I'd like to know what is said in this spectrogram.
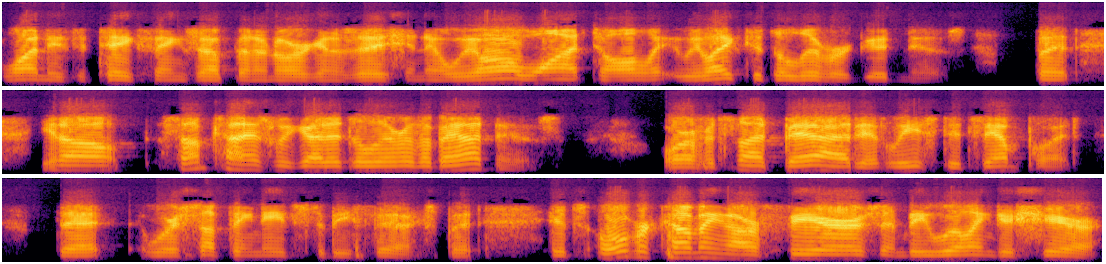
wanting to take things up in an organization. And we all want to only we like to deliver good news, but you know sometimes we got to deliver the bad news, or if it's not bad, at least it's input that where something needs to be fixed. But it's overcoming our fears and be willing to share.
